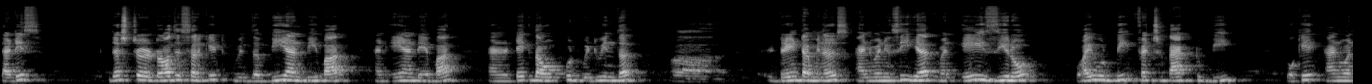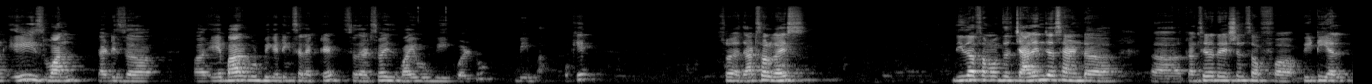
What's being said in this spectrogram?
that is just uh, draw this circuit with the B and B bar and A and A bar and take the output between the uh, drain terminals. And when you see here when a is 0 y would be fetched back to b okay? And when a is 1 that is a, a bar would be getting selected. So that's why y would be equal to b bar okay? So yeah, that's all guys. These are some of the challenges and uh, uh, considerations of uh, PTL.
